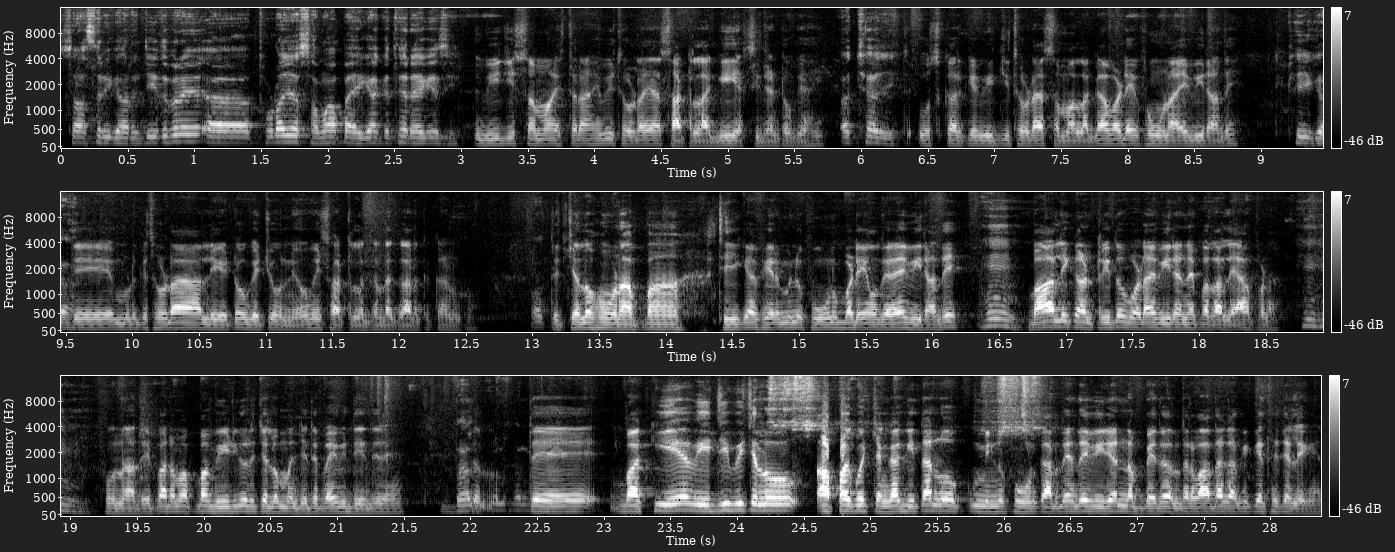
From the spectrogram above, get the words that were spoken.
ਸਤਿ ਸ੍ਰੀ ਅਕਾਲ ਰਣਜੀਤ ਵੀਰੇ ਥੋੜਾ ਜਿਹਾ ਸਮਾਂ ਪੈ ਗਿਆ ਕਿੱਥੇ ਰਹਿ ਗਏ ਸੀ? ਵੀਰ ਜੀ ਸਮਾਂ ਇਸ ਤਰ੍ਹਾਂ ਹੈ ਵੀ ਥੋੜਾ ਜਿਹਾ ਸੱਟ ਲੱਗ ਗਈ ਐਕਸੀਡੈਂਟ ਹੋ ਗਿਆ ਸੀ। ਅੱਛਾ ਜੀ। ਤੇ ਉਸ ਕਰਕੇ ਵੀਰ ਜੀ ਥੋੜਾ ਸਮਾਂ ਲੱਗਾ ਬੜੇ ਫੋਨ ਆਏ ਵੀਰਾਂ ਦੇ। ਠੀਕ ਆ। ਤੇ ਮੁੜ ਕੇ ਥੋੜਾ ਲੇਟ ਹੋ ਗਏ ਝੋਨੇ ਵੀ ਸੱਟ ਲੱਗਣ ਦਾ ਕਰਕੇ ਕਣਕ ਤੇ ਚਲੋ ਹੁਣ ਆਪਾਂ ਠੀਕ ਹੈ ਫਿਰ ਮੈਨੂੰ ਫੋਨ ਬੜੇ ਆਉਂਦੇ ਰਹੇ ਵੀਰਾਂ ਦੇ। ਬਾਹਰਲੀ ਕੰਟਰੀ ਤੋਂ ਬੜਾ ਵੀਰਾਂ ਨੇ ਪਤਾ ਲਿਆ ਆਪਣਾ ਫੋਨਾਂ ਤੇ ਪਰ ਆਪਾਂ ਵੀਡੀਓ ਤੇ ਚਲੋ ਮੰਜੇ ਤੇ ਪਏ ਵੀ ਦਿੰਦੇ ਰਹੇ। ਤੇ ਬਾਕੀ ਇਹ ਵੀਰ ਜੀ ਵੀ ਚਲੋ ਆਪਾਂ ਕੋਈ ਚੰਗਾ ਕੀਤਾ ਲੋਕ ਮੈਨੂੰ ਫੋਨ ਕਰਦੇ ਹੁੰਦੇ ਵੀਰ 90 ਦੇ ਅੰਦਰ ਵਾਦਾ ਕਰਕੇ ਕਿੱਥੇ ਚਲੇ ਗਏ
